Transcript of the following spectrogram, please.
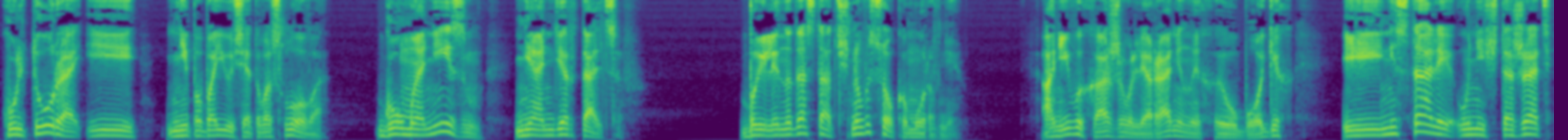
Культура и, не побоюсь этого слова, гуманизм неандертальцев были на достаточно высоком уровне. Они выхаживали раненых и убогих и не стали уничтожать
